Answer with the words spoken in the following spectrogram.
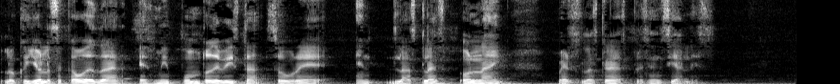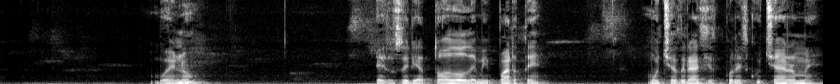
lo que yo les acabo de dar es mi punto de vista sobre las clases online versus las clases presenciales. Bueno, eso sería todo de mi parte. Muchas gracias por escucharme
